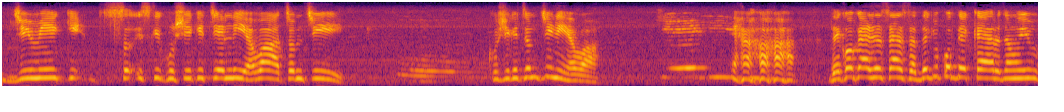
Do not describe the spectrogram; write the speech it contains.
जिमी की इसकी खुशी की चेली है वाह चमची। खुशी की चमची नहीं है वाह। देखो कैसे सह सह देखो को देख यार जब ये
